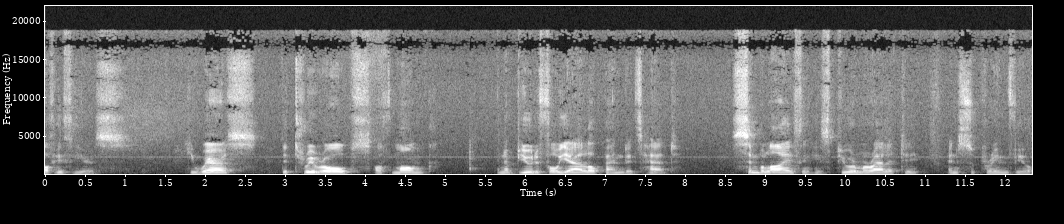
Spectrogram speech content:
of his ears. He wears the three robes of monk and a beautiful yellow pandit's head, symbolizing his pure morality and supreme view.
